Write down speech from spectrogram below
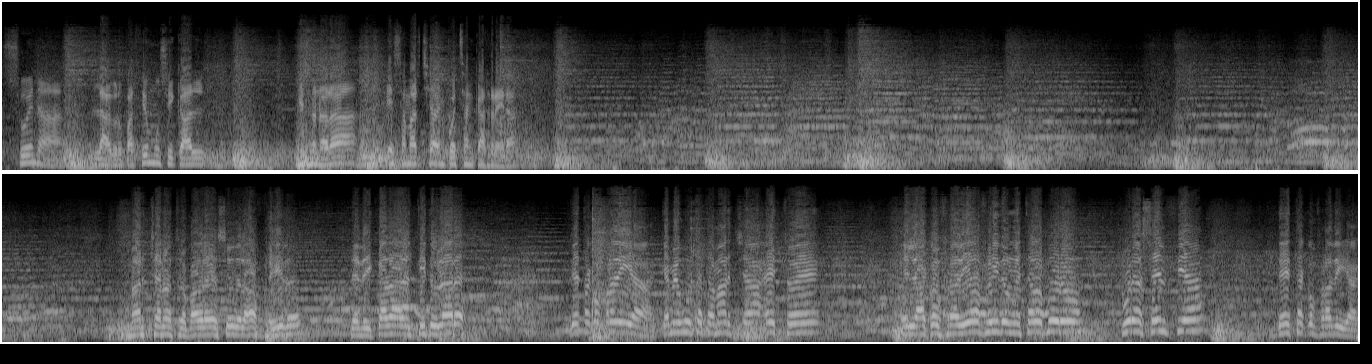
Suena la agrupación musical sonará esa marcha en puesta en carrera. Marcha nuestro Padre Jesús de los Afligidos, dedicada al titular de esta cofradía. Que me gusta esta marcha, esto es en la cofradía de Afligidos en estado puro, pura esencia de esta cofradía.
